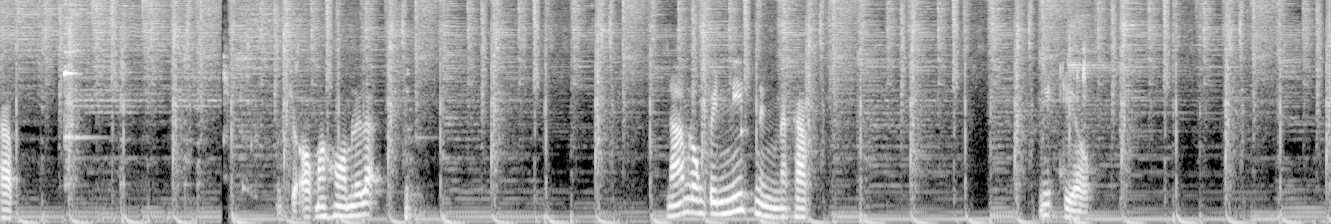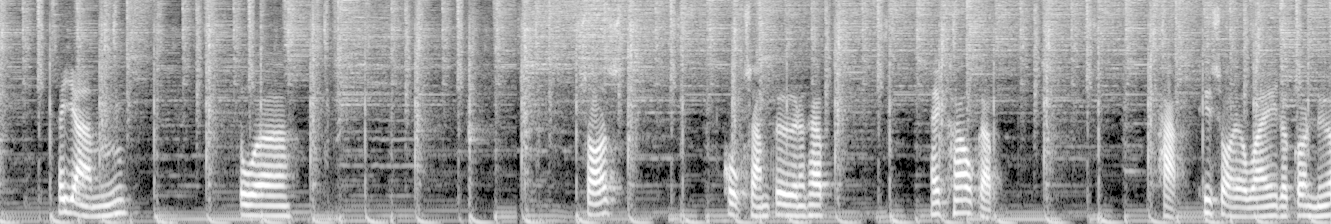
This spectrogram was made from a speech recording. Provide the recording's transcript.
ครับ จะออกมาหอมเลยละน้ำลงไปนิดหนึ่งนะครับ นิดเดียว ขยำตัวซอสโขกสามเกลือนะครับ ให้เข้ากับผักที่ซอยเอาไว้แล้วก็เนื้อ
